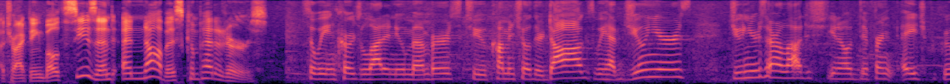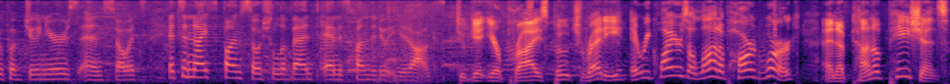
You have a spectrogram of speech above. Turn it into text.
attracting both seasoned and novice competitors. So we encourage a lot of new members to come and show their dogs. We have juniors. Juniors are allowed to, you know, different age group of juniors, and so it's it's a nice, fun social event, and it's fun to do it with your dogs. To get your prize pooch ready, it requires a lot of hard work and a ton of patience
